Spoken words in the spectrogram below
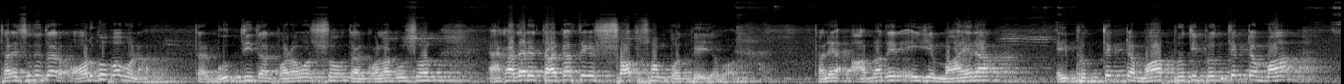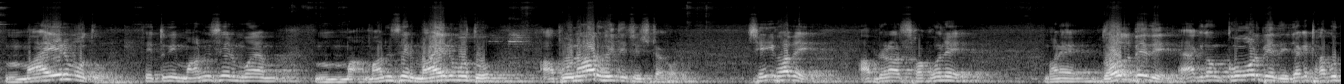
তাহলে শুধু তার অর্ঘ্য পাবো না, তার বুদ্ধি, তার পরামর্শ, তার কলাকৌশল, একাধারে তার কাছ থেকে সব সম্পদ পেয়ে যাব। তাহলে আমাদের এই যে মায়েরা, এই প্রত্যেকটা মা প্রতি প্রত্যেকটা মা মায়ের মতো, যে তুমি মানুষের মানুষের মায়ের মতো আপনার হইতে চেষ্টা করো সেইভাবে আপনারা সকলে মানে দল বেঁধে, একদম কোমর বেঁধে, যাকে ঠাকুর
